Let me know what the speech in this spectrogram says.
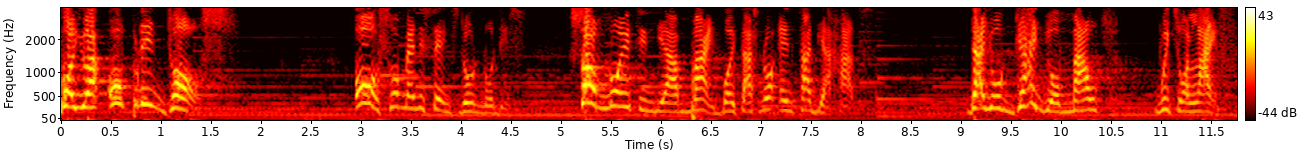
but you are opening doors. Oh, so many saints don't know this. Some know it in their mind, but it has not entered their hearts. That you guide your mouth with your life.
